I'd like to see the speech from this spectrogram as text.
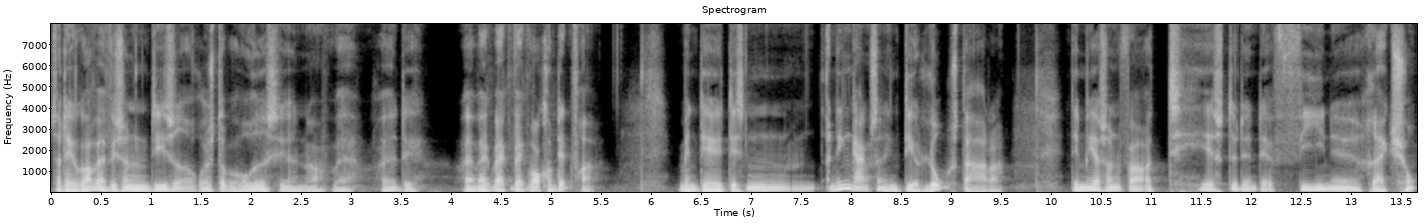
Så det kan godt være, at vi sådan lige sidder og ryster på hovedet og siger, Nå, hvad, hvad er det? Hvad, hvad, hvad, hvad, hvor kom den fra? Men det, det er sådan, og det er ikke engang sådan en dialog starter. Det er mere sådan for at teste den der fine reaktion,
